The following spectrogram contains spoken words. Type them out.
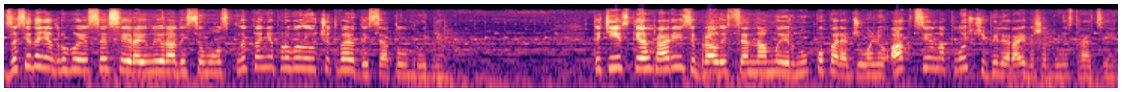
Засідання другої сесії районної ради сьомого скликання провели у четвер, 10 грудня. Тетіївські аграрії зібралися на мирну попереджувальну акцію на площі біля райдержадміністрації.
